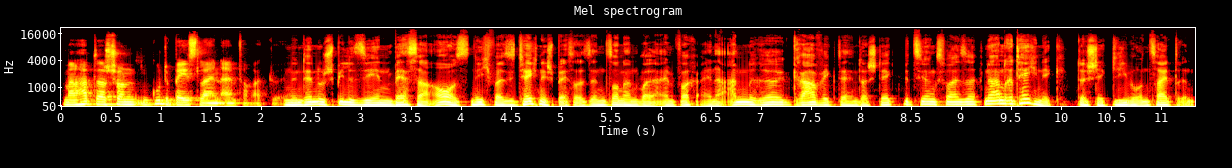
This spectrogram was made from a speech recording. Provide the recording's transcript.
man hat da schon eine gute Baseline einfach aktuell. Nintendo-Spiele sehen besser aus, nicht weil sie technisch besser sind, sondern weil einfach eine andere Grafik dahinter steckt, beziehungsweise eine andere Technik. Da steckt Liebe und Zeit drin.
